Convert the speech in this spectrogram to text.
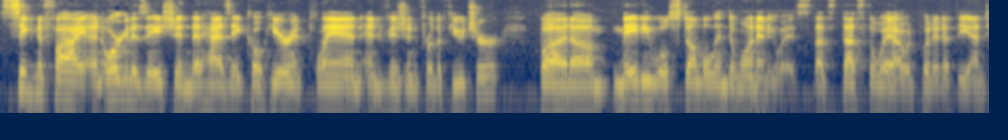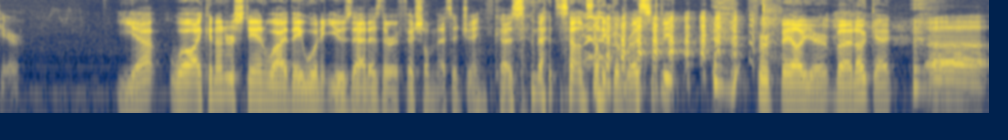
signify an organization that has a coherent plan and vision for the future. But um, maybe we'll stumble into one anyways. That's that's the way I would put it at the end here. Yeah, well, I can understand why they wouldn't use that as their official messaging because that sounds like a recipe for failure, but okay. Uh,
